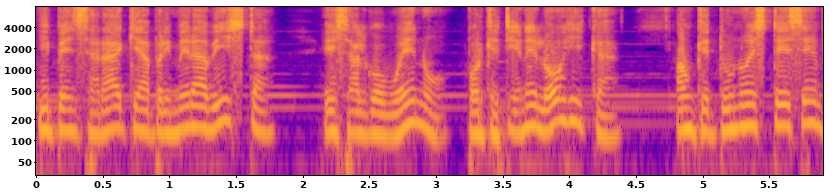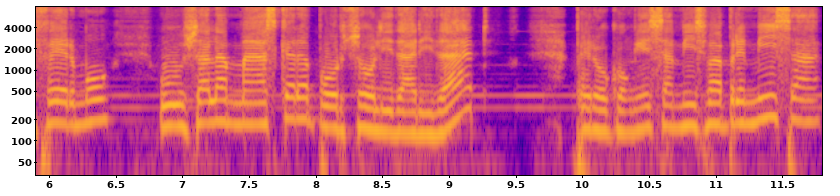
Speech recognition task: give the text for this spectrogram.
y pensará que a primera vista es algo bueno, porque tiene lógica. Aunque tú no estés enfermo, usa la máscara por solidaridad. Pero con esa misma premisa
